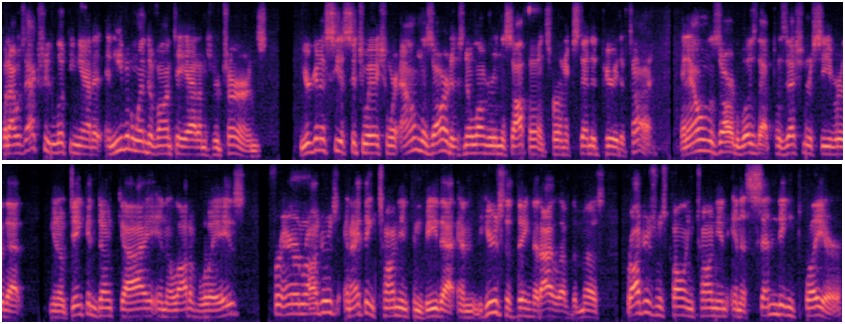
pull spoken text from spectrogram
but I was actually looking at it, and even when Davante Adams returns, you're going to see a situation where Allen Lazard is no longer in this offense for an extended period of time. And Allen Lazard was that possession receiver that you know, dink and dunk guy in a lot of ways for Aaron Rodgers, and I think Tonyan can be that. And here's the thing that I love the most: Rodgers was calling Tonyan an ascending player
